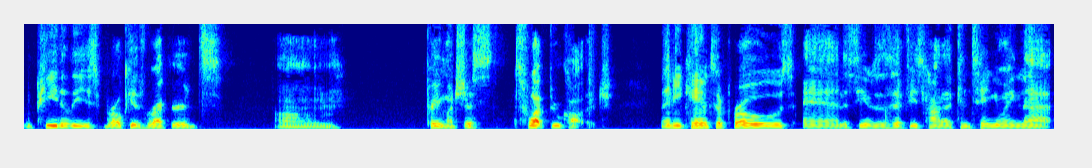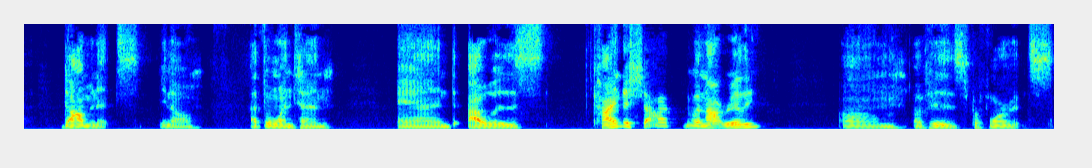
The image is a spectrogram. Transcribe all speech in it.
repeatedly broke his records. Um, pretty much just swept through college. Then he came to pros, and it seems as if he's kind of continuing that dominance, you know, at the 110. And I was kind of shocked, but not really, um, of his performance.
